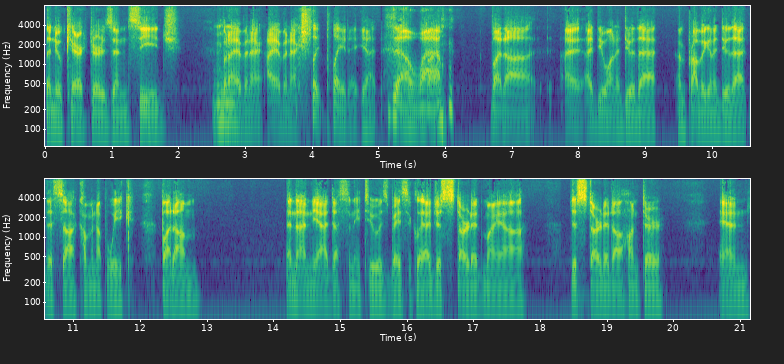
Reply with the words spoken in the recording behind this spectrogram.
the new characters in Siege. But I haven't I haven't actually played it yet. Oh wow. But uh, I I do want to do that. I'm probably gonna do that this uh, coming up week. But um, and then yeah, Destiny Two is basically I just started my uh, just started a hunter, and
